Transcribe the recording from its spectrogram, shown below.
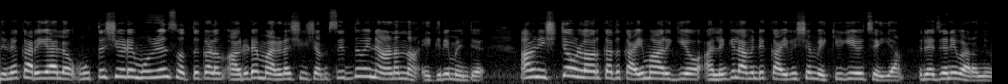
നിനക്കറിയാലോ മുത്തശ്ശിയുടെ മുഴുവൻ സ്വത്തുക്കളും അവരുടെ മരണശേഷം സിദ്ധുവിനാണെന്ന എഗ്രിമെന്റ് അവൻ ഇഷ്ടമുള്ളവർക്ക് അത് കൈമാറുകയോ അല്ലെങ്കിൽ അവന്റെ കൈവശം വെക്കുകയോ ചെയ്യാം രജനി പറഞ്ഞു.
